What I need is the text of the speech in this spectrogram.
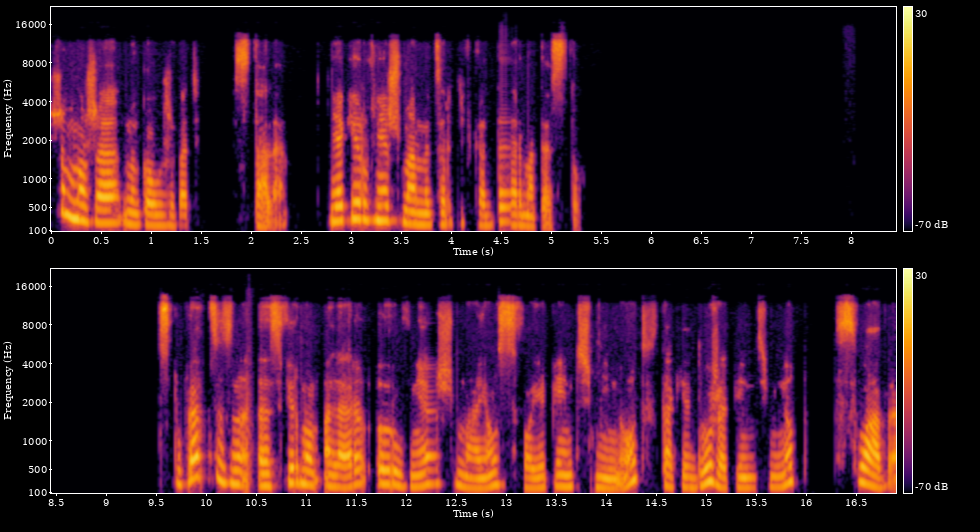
że możemy go używać stale. Jak i również mamy certyfikat dermatestu. Współpracy z, e, z firmą LR również mają swoje 5 minut, takie duże 5 minut sławy.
